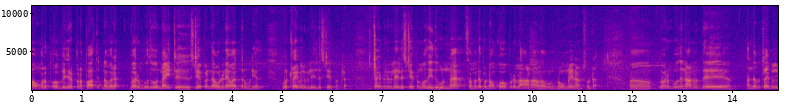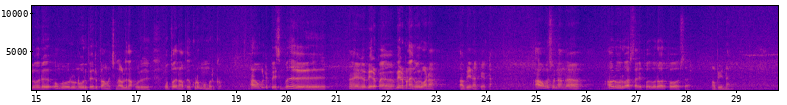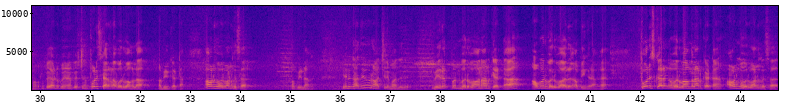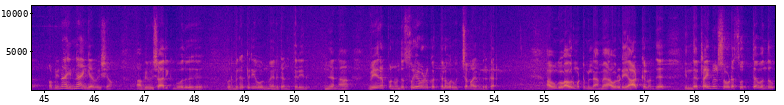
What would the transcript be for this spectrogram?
அவங்கள விஜயப்பனை பார்த்துட்டு நான் வரேன். வரும்போது ஒரு நைட்டு ஸ்டே பண்ணால் உடனே வந்துட முடியாது. ஒரு ட்ரைபல் வில்லேஜில் ஸ்டே பண்ணுறேன் ட்ரைபல் வில்லேஜில் ஸ்டே பண்ணும்போது இது உண்மை. சம்மந்தப்பட்டவங்க கோவப்படலாம். ஆனால் நான் உண்மை உண்மையை நான் சொல்கிறேன் வரும்போது நான் வந்து அந்த ட்ரைபல் ஒரு ஒரு நூறு பேர் இருப்பாங்க வச்சுங்களேன் அவ்வளோதான் ஒரு முப்பது நாற்பது குடும்பம் இருக்கும். அவங்ககிட்ட பேசும்போது எங்கள் வீரப்பன் வீரப்பனா இங்கே வருவானா? அப்படின்னு நான் கேட்டேன். அவங்க சொன்னாங்க அவர் வருவார் சார் இப்போது ஒரு வார் போவார் சார். அப்படின்னாங்க. அவர் போய் அனுப்பி பேசிட்டு போலீஸ்காரங்களாம் வருவாங்களா? அப்படின்னு கேட்டான். அவனுங்க வருவானுங்க சார். அப்படின்னாங்க. எனக்கு அதே ஒரு ஆச்சரியமாக இருந்தது. வீரப்பன் வருவானான்னு கேட்டால் அவர் வருவார் அப்படிங்கிறாங்க. போலீஸ்காரங்க வருவாங்களான்னு கேட்டேன். அவனுங்க வருவானுங்க சார். அப்படின்னா என்ன இங்கே விஷயம்? அப்படின்னு விசாரிக்கும்போது ஒரு மிகப்பெரிய உண்மை எனக்கு அங்கே தெரியுது. என்னன்னா வீரப்பன் வந்து சுய ஒழுக்கத்தில் ஒரு உச்சமாக இருந்திருக்கார். அவங்க அவர் மட்டும் இல்லாமல் அவருடைய ஆட்கள் வந்து இந்த ட்ரைபல்ஸோட சொத்தை வந்து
